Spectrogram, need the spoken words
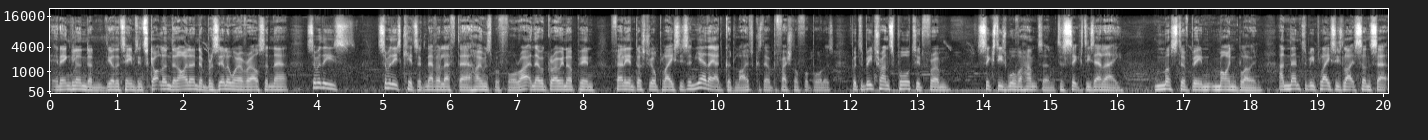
in England and the other teams in Scotland and Ireland and Brazil and wherever else. And there, some of these some of these kids had never left their homes before, right? And they were growing up in fairly industrial places. And yeah, they had good lives because they were professional footballers. But to be transported from 60s Wolverhampton to 60s LA must have been mind blowing. And then to be places like Sunset,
